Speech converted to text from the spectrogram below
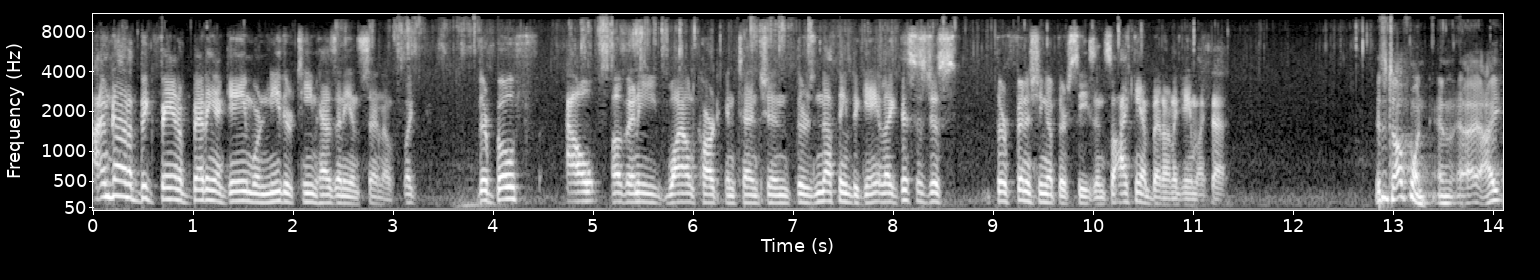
I'm not a big fan of betting a game where neither team has any incentive. Like, they're both out of any wild card contention. There's nothing to gain. Like, this is just they're finishing up their season, so I can't bet on a game like that. It's a tough one, and I, I,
